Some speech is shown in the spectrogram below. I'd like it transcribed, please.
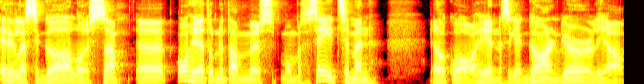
erilaisissa gaaloissa. Ohjaaja tunnetaan myös muun muassa seitsemän elokuvaohjaajana sekä Gone Girl ja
